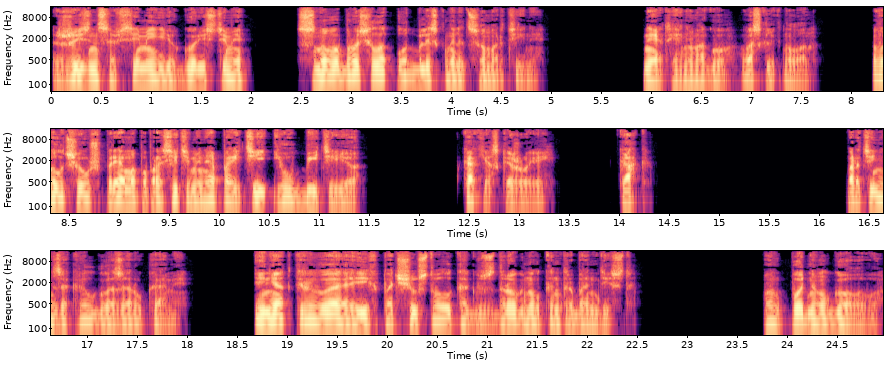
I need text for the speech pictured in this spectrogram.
Жизнь со всеми ее горестями снова бросила отблеск на лицо Мартини. «Нет, я не могу», — воскликнул он. «Вы лучше уж прямо попросите меня пойти и убить ее». «Как я скажу ей? Как?» Мартини закрыл глаза руками. И, не открывая их, почувствовал, как вздрогнул контрабандист. Он поднял голову.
